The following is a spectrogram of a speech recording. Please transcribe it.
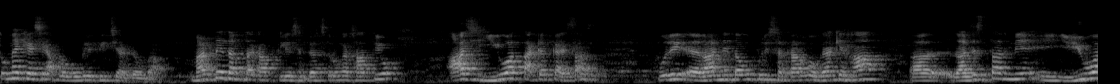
तो मैं कैसे आप लोगों के लिए पीछे हट जाऊँगा? मरते दम तक आपके लिए संघर्ष करूँगा। साथियों, आज युवा ताकत का एहसास पूरे राजनेताओं को, पूरी सरकार को हो गया कि हाँ राजस्थान में युवा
